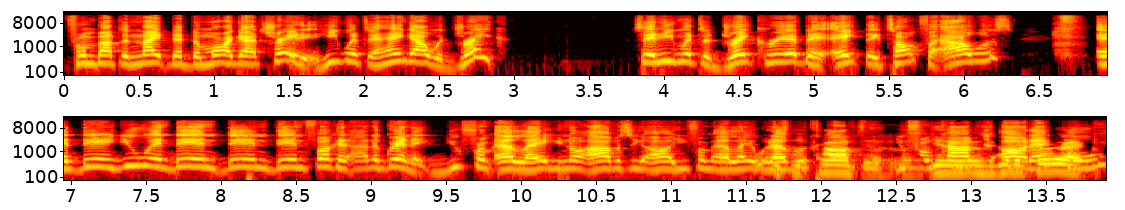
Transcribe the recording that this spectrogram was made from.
from about the night that Demar got traded. He went to hang out with Drake. Said he went to Drake crib. They ate. They talked for hours, and then you went. Then then then fucking. I know. Granted, you from LA. You know, obviously, all you from LA, whatever. from Compton. You from Compton. All that correct. cool.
